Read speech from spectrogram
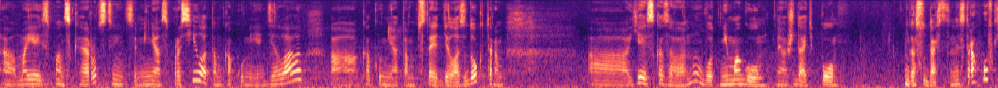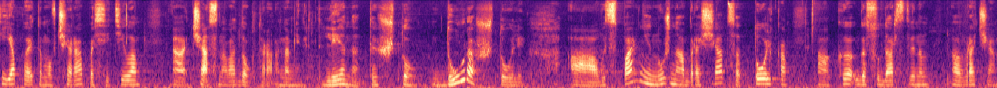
а, моя испанская родственница меня спросила, там, как у меня дела, как у меня там стоят дела с доктором, я ей сказала, ну вот не могу ждать по государственной страховки, я поэтому вчера посетила а, частного доктора. Она мне говорит, Лена, ты что, дура что ли? А в Испании нужно обращаться только а, к государственным а, врачам.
